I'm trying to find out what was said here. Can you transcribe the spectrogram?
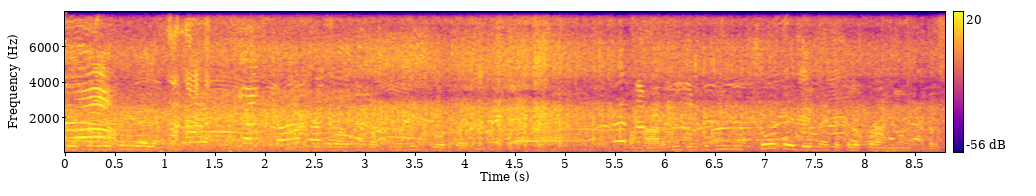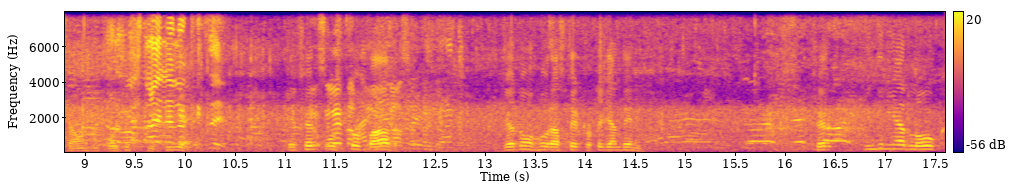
ਪੇਪਰ ਲੇਕਰ ਹੀ ਰਹਿ ਜਾਂਦਾ ਬੱਚਿਆਂ ਦੀ ਪਹਾੜ ਦੀ ਜ਼ਿੰਦਗੀ ਨੂੰ ਛੋਟੇ ਜਿਹੇ ਮੈਂ ਇੱਕ ਕਲਿੱਪ ਰਾਹੀਂ ਦਰਸਾਉਣ ਦੀ ਕੋਸ਼ਿਸ਼ ਕੀਤੀ ਹੈ। ਤੇ ਫਿਰ ਉਸ ਤੋਂ ਬਾਅਦ ਜਦੋਂ ਉਹ ਰਸਤੇ ਟੁੱਟ ਜਾਂਦੇ ਨੇ, ਫਿਰ ਇੰਜੀਨੀਅਰ ਲੋਕ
